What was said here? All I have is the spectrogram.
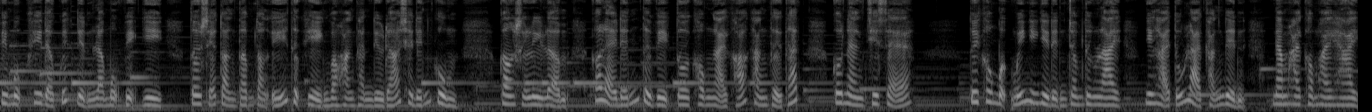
vì một khi đã quyết định làm một việc gì, tôi sẽ toàn tâm toàn ý thực hiện và hoàn thành điều đó cho đến cùng. Còn sự lì lợm có lẽ đến từ việc tôi không ngại khó khăn thử thách, cô nàng chia sẻ. Tuy không bật mí những dự định trong tương lai, nhưng Hải Tú lại khẳng định năm 2022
